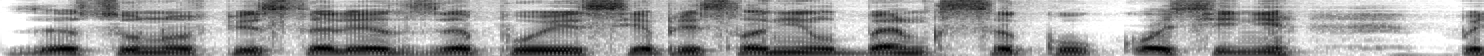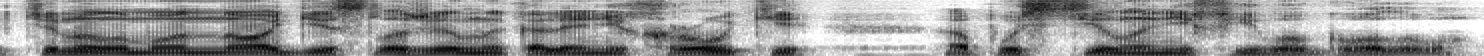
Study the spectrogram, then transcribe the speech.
Засунув пистолет за пояс, я прислонил Бэнкса к укосине, подтянул ему ноги, сложил на коленях руки, опустил на них его голову.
